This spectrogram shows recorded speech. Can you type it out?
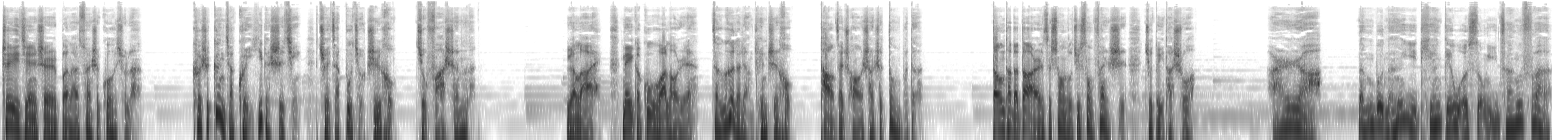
这件事本来算是过去了，可是更加诡异的事情却在不久之后就发生了。原来那个孤寡老人在饿了两天之后，躺在床上是动不得。当他的大儿子上楼去送饭时，就对他说：“儿啊，能不能一天给我送一餐饭？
